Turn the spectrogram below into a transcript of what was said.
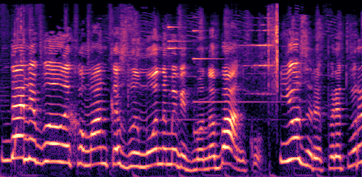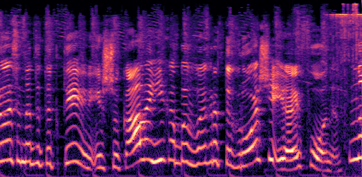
Далі була лихоманка з лимонами від Монобанку. Юзери перетворилися на детективів і шукали їх, аби виграти гроші і айфони. Ну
